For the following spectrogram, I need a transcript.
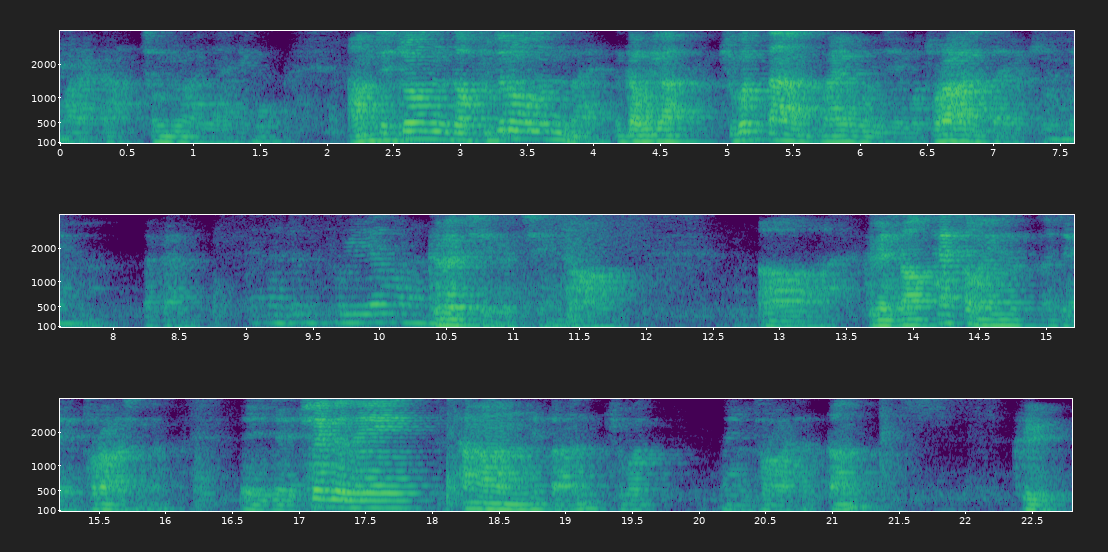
뭐랄까 정중한이 아니고 아무튼 좀 더 부드러운 말. 그러니까 우리가 죽었다 말고 이제 뭐 돌아가셨다 이렇게 얘기해. 약간 약간 좀 돌려하는 그렇지, 그렇지. 어, 어, 그래서 패스웨이는 이제 돌아가신 거예요. 네, 이제 최근에 사망했던 죽었 아니 돌아가셨던 그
